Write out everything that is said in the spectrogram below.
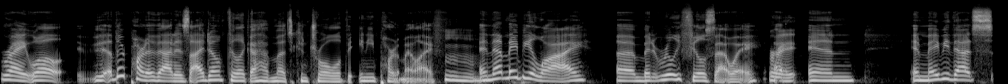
right. Well, the other part of that is I don't feel like I have much control of any part of my life. Mhm. and that may be a lie, um, but it really feels that way. I- Right. and and maybe that's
